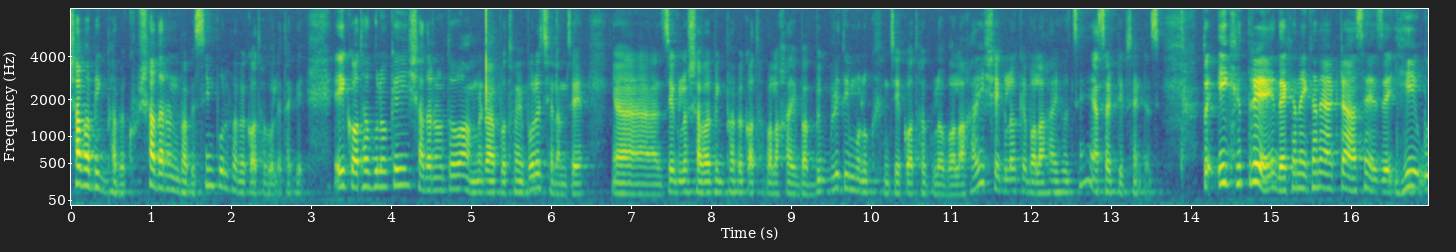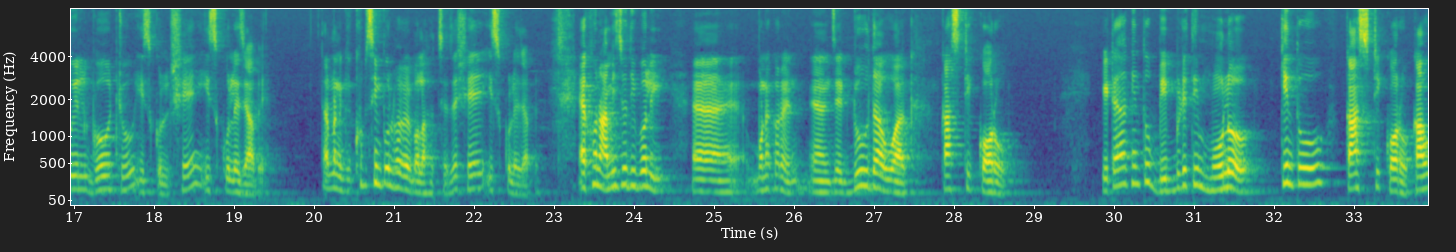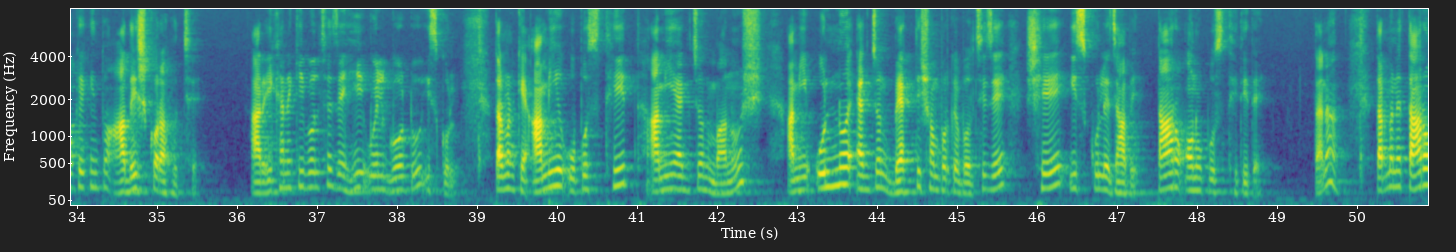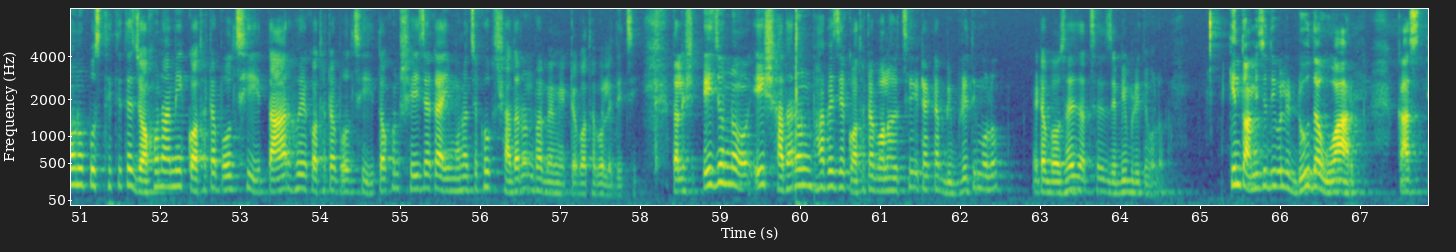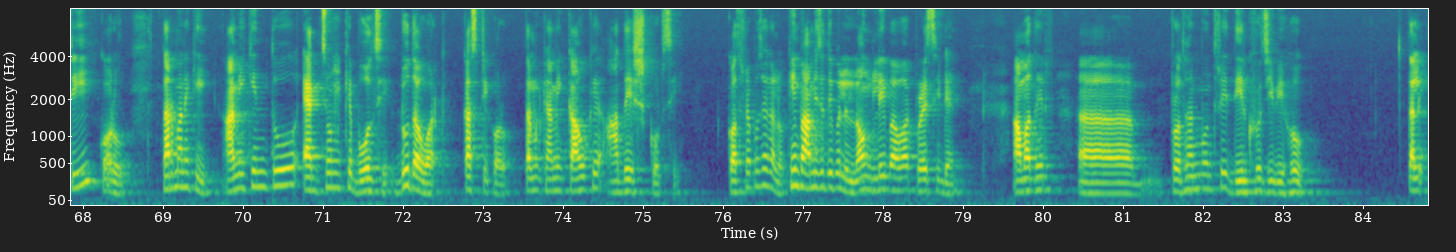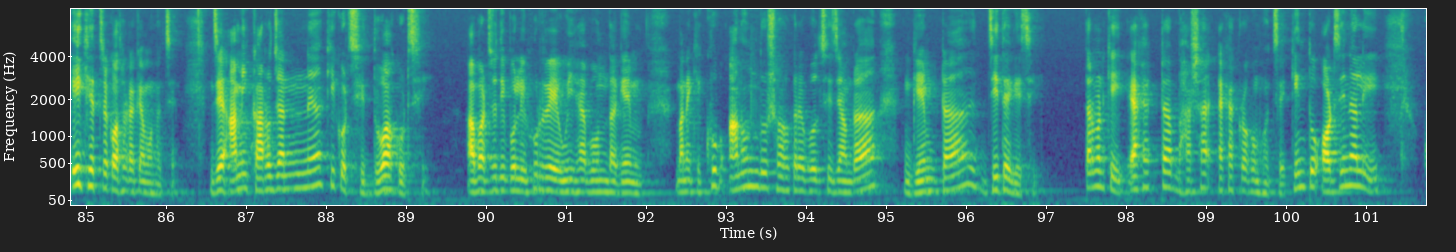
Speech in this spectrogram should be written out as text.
স্বাভাবিকভাবে, খুব সাধারণভাবে, সিম্পলভাবে কথা বলে থাকি। এই কথাগুলোকেই সাধারণত আমরা প্রথমে বলেছিলাম যে যেগুলো স্বাভাবিকভাবে কথা বলা হয় বা বিবৃতিমূলক যে কথাগুলো বলা হয়, সেগুলোকে বলা হয় হচ্ছে অ্যাসার্টিভ সেন্টেন্স তো এই ক্ষেত্রে দেখেন, এখানে একটা আছে যে he will go to school সে স্কুলে যাবে। তার মানে কি? খুব সিম্পলভাবে বলা হচ্ছে যে সে স্কুলে যাবে। এখন আমি যদি বলি মনে করেন যে ডু দ্য ওয়ার্ক কাজটি করো, এটা কিন্তু বিবৃতিমূলক কিন্তু কাজটি করো, কাউকে কিন্তু আদেশ করা হচ্ছে। আর এখানে কি বলছে যে he will go to school তার মানে কি? আমি উপস্থিত, আমি একজন মানুষ, আমি অন্য একজন ব্যক্তি সম্পর্কে বলছি যে সে স্কুলে যাবে, তার অনুপস্থিতিতে। তাই না? তার মানে তার অনুপস্থিতিতে যখন আমি কথাটা বলছি, তার হয়ে কথাটা বলছি, তখন সেই জায়গায় মনে হচ্ছে খুব সাধারণভাবে আমি একটা কথা বলে দিচ্ছি। তাহলে এই জন্য এই সাধারণভাবে যে কথাটা বলা হচ্ছে, এটা একটা বিবৃতিমূলক, এটা বোঝাই যাচ্ছে যে বিবৃতিমূলক। কিন্তু আমি যদি বলি ডু দ্য ওয়ার্ক কাজটি করো। তার মানে কি? আমি কিন্তু একজনকে বলছি ডু দ্য ওয়ার্ক কাজটি করো। তার মানে কি? আমি কাউকে আদেশ করছি। কথাটা বোঝা গেল? কিংবা আমি যদি বলি লং লিভ আওয়ার প্রেসিডেন্ট আমাদের প্রধানমন্ত্রী দীর্ঘজীবী হোক, তাহলে এই ক্ষেত্রে কথাটা কেমন হচ্ছে? যে আমি কারও জন্য কি করছি? দোয়া করছি। আবার যদি বলি, hurray we have won the game মানে কি, খুব আনন্দ সহকারে বলছি যে আমরা গেমটা জিতে গেছি। তার মানে কি, এক একটা ভাষা এক এক রকম হচ্ছে। কিন্তু অরিজিনালি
